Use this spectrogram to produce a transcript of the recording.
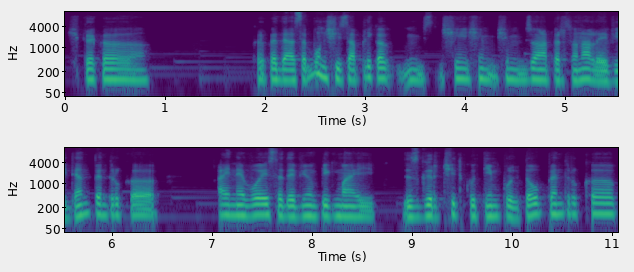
Și cred că cred că de asta bun și se aplică și, și, și în zona personală, evident, pentru că ai nevoie să devii un pic mai zgârcit cu timpul tău, pentru că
